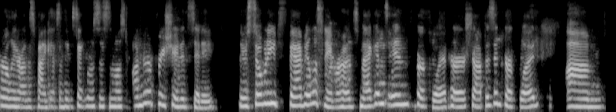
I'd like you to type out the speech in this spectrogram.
earlier on this podcast, I think St. Louis is the most underappreciated city. There's so many fabulous neighborhoods. Megan's in Kirkwood. Her shop is in Kirkwood. Um,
